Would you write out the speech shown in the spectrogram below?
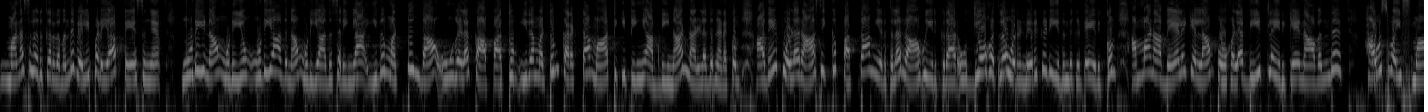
மனசில் இருக்கிறத வந்து வெளிப்படையாக பேசுங்க. முடியும்னா முடியும் முடியாதுன்னா முடியாது சரிங்களா? இது மட்டும்தான் உங்களை காப்பாற்றும் இதை மட்டும் கரெக்டாக மாற்றிக்கிட்டீங்க அப்படின்னா நல்லது நடக்கும். அதே போல் ராசிக்கு பத்தாம் இடத்துல ராகு இருக்கிறார். உத்தியோகத்தில் ஒரு நெருக்கடி இருந்துக்கிட்டே இருக்கும். அம்மா நான் வேலைக்கெல்லாம் போகலை. வீட்டில் இருக்கேன். நான் வந்து ஹவுஸ் ஒய்ஃப்மா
